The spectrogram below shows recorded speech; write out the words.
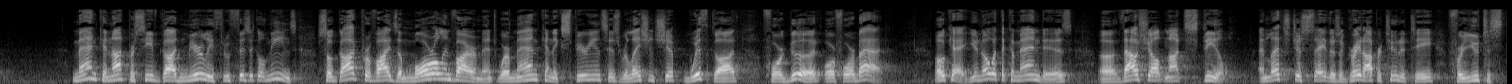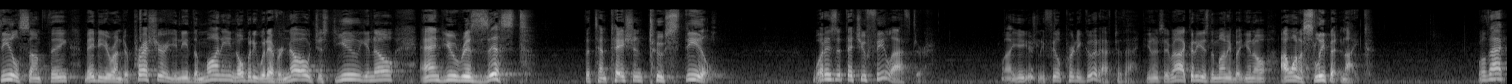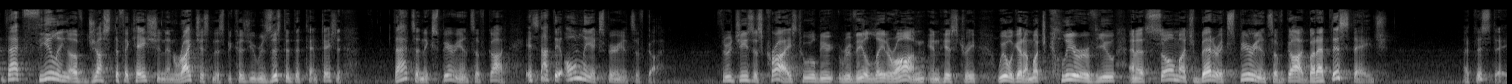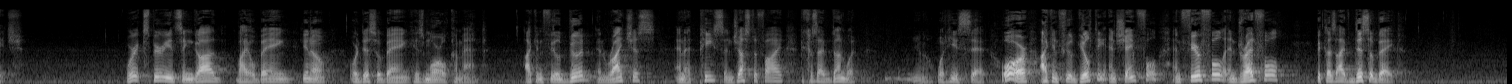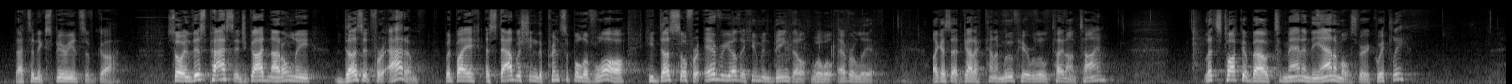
Man cannot perceive God merely through physical means. So God provides a moral environment where man can experience his relationship with God for good or for bad. Okay, you know what the command is, uh, thou shalt not steal. And let's just say there's a great opportunity for you to steal something. Maybe you're under pressure, you need the money, nobody would ever know, just you, you know, and you resist the temptation to steal. What is it that you feel after? Well, you usually feel pretty good after that. You know, you say, well, I could have used the money, but you know, I want to sleep at night. Well, that, that feeling of justification and righteousness because you resisted the temptation, that's an experience of God. It's not the only experience of God. Through Jesus Christ, who will be revealed later on in history, we will get a much clearer view and a so much better experience of God. But at this stage, at this stage, we're experiencing God by obeying you know, or disobeying His moral command. I can feel good and righteous and at peace and justified because I've done what, you know, what He has said. Or I can feel guilty and shameful and fearful and dreadful because I've disobeyed. That's an experience of God. So in this passage, God not only does it for Adam, but by establishing the principle of law, He does so for every other human being that will, ever live. Like I said, got to kind of move here, we're a little tight on time. Let's talk about man and the animals very quickly.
